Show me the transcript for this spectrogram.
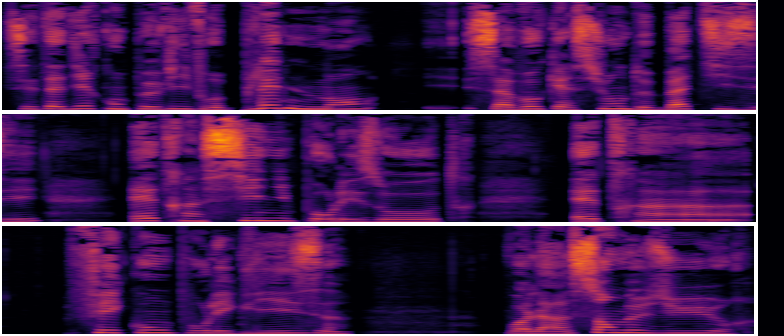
c'est-à-dire qu'on peut vivre pleinement sa vocation de baptiser, être un signe pour les autres, être un fécond pour l'Église, voilà, sans mesure.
